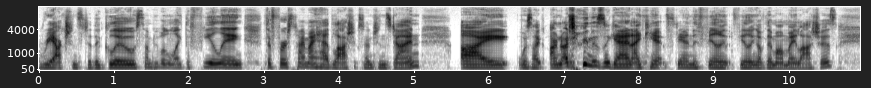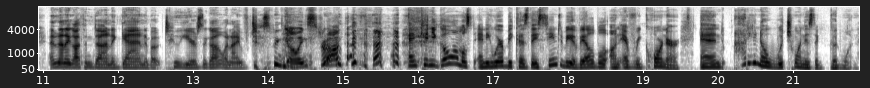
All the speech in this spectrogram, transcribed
reactions to the glue. Some people don't like the feeling. The first time I had lash extensions done, I was like, I'm not doing this again. I can't stand the feeling feeling of them on my lashes. And then I got them done again about two years ago, and I've just been going strong. And can you go almost anywhere because they seem to be available on every corner? And how do you know which one is a good one?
